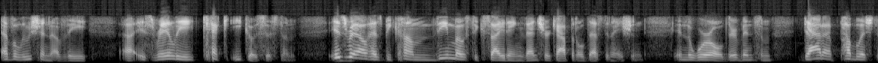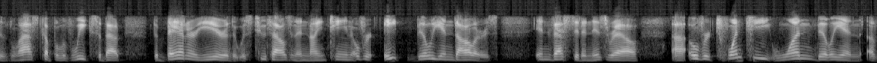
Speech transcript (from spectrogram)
evolution of the uh, Israeli tech ecosystem. Israel has become the most exciting venture capital destination in the world. There have been some data published in the last couple of weeks about the banner year that was 2019, over $8 billion invested in Israel, uh, over 21 billion of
